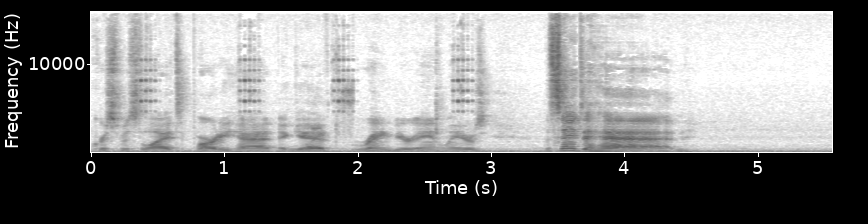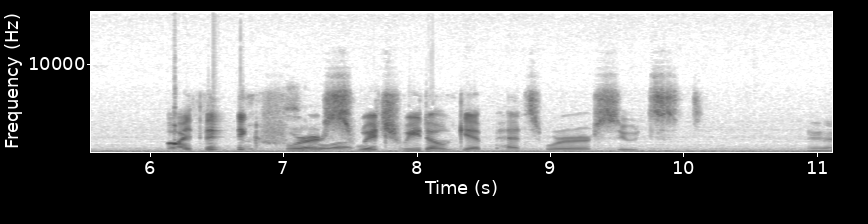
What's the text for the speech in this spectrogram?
Christmas lights, a party hat, a gift, reindeer antlers, the Santa hat. Oh, I think for So, uh, Switch we don't get pets. We're suits. No.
